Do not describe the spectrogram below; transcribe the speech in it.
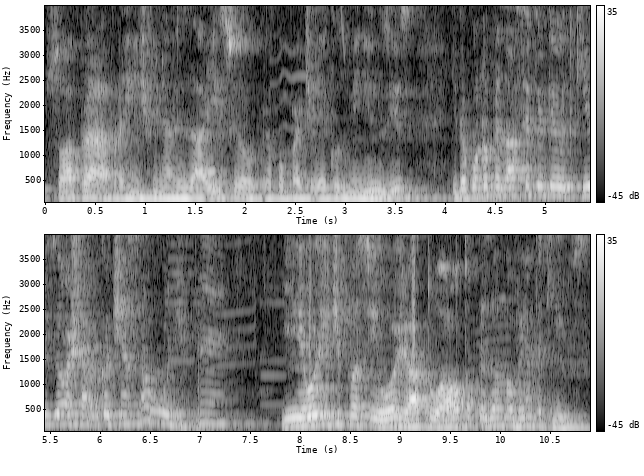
só pra, pra gente finalizar isso, eu já compartilhei com os meninos isso. Então, quando eu pesava 78 quilos, eu achava que eu tinha saúde. É. E hoje, tipo assim, hoje, atual, tô pesando 90 quilos.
